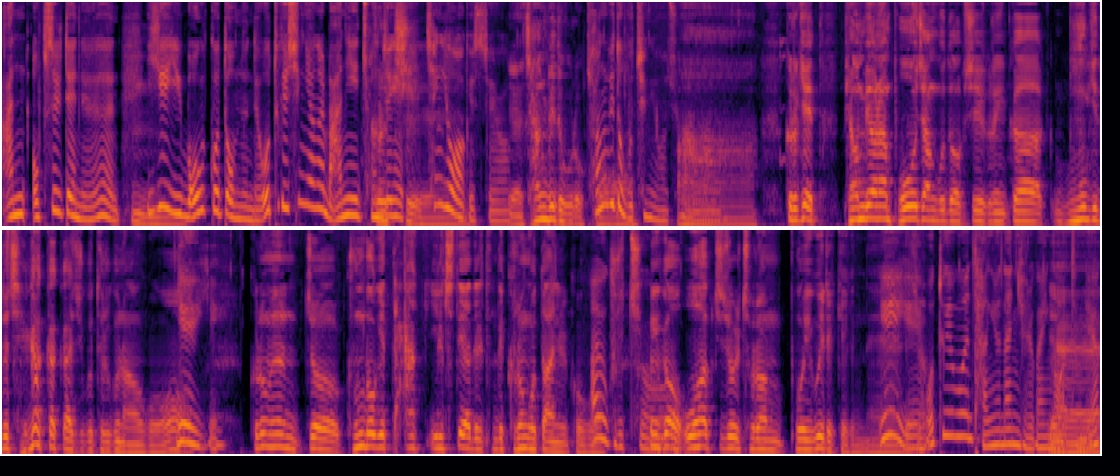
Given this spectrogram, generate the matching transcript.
안 없을 때는 음. 이게 이 먹을 것도 없는데 어떻게 식량을 많이 전쟁에 그렇지. 챙겨가겠어요. 예, 장비도 그렇고. 장비도 못 챙겨가지고. 아, 그렇게 변변한 보호 장구도 없이 그러니까 무기도 제각각 가지고 들고 나오고. 예 예. 그러면 저 군복이 딱 일치돼야 될 텐데 그런 것도 아닐 거고. 아유 그렇죠. 그러니까 오합지졸처럼 보이고 이랬겠네. 예 예. 그죠? 어떻게 보면 당연한 결과인 것 예. 같은데요.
